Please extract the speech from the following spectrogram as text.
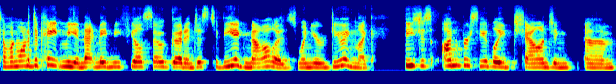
someone wanted to paint me and that made me feel so good. And just to be acknowledged when you're doing like these just unperceivably challenging, um,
